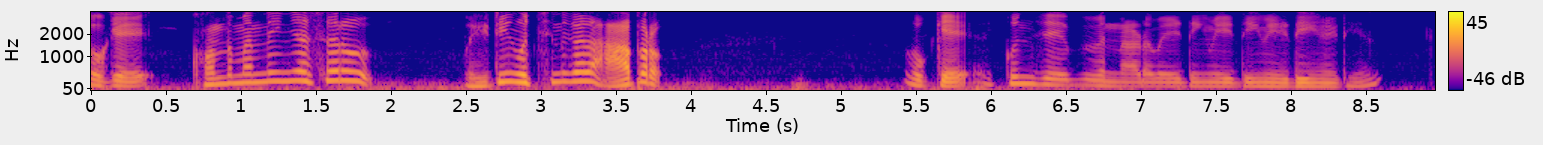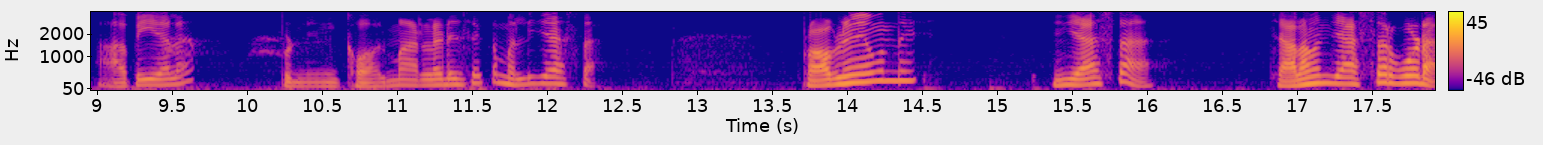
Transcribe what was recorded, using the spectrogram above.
ఓకే. కొంతమంది ఏం చేస్తారు? వెయిటింగ్ వచ్చింది కదా ఆపరు. ఓకే. కొంచెంసేపు విన్నాడు వెయిటింగ్ వెయిటింగ్ వెయిటింగ్ వెయిటింగ్. ఆపేయాలా? ఇప్పుడు నేను కాల్ మాట్లాడేసాక మళ్ళీ చేస్తా. ప్రాబ్లం ఏముంది? నేను చేస్తా. చాలామంది చేస్తారు కూడా.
